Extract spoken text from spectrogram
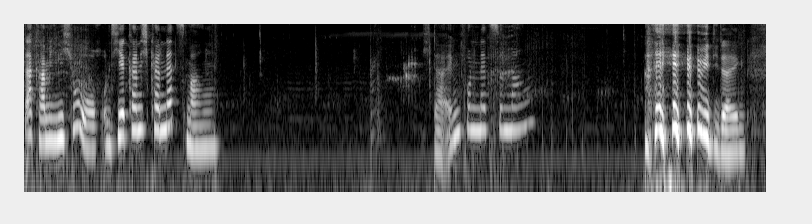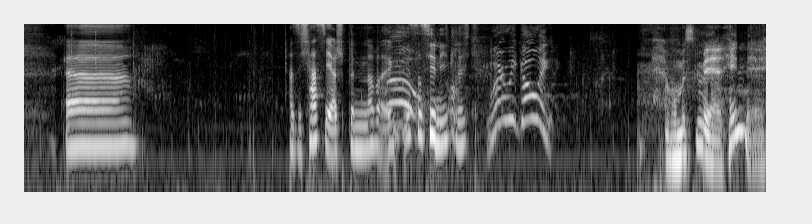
Da kam ich nicht hoch. Und hier kann ich kein Netz machen. Ich da irgendwo ein Netz hinmachen? Wie die da hängt. Äh. Also ich hasse ja Spinnen, aber irgendwie ist das hier niedlich. Wo müssen wir denn hin, ey?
